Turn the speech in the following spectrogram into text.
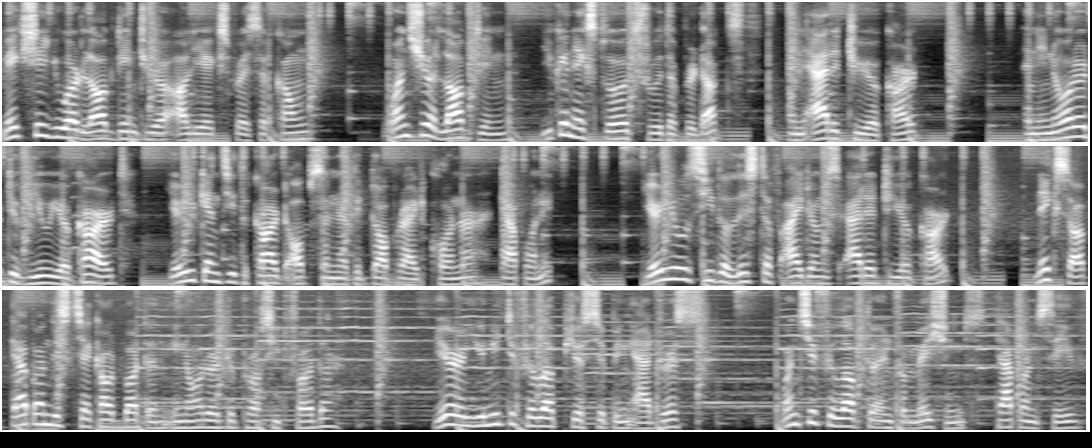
Make sure you are logged into your AliExpress account. Once you're logged in, you can explore through the products and add it to your cart. And in order to view your cart, here you can see the cart option at the top right corner, tap on it. Here you will see the list of items added to your cart. Next up, tap on this checkout button in order to proceed further. Here you need to fill up your shipping address. Once you fill up the information, tap on save.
